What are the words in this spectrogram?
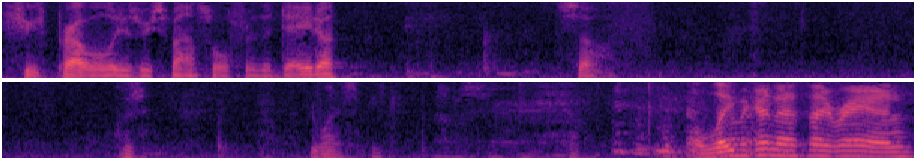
she probably is responsible for the data. So. Who's- You want to speak? Oh late, my goodness, I ran.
